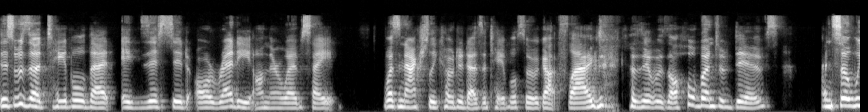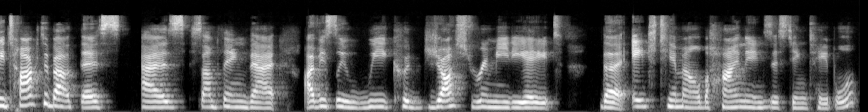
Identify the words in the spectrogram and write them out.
This was a table that existed already on their website, wasn't actually coded as a table, so it got flagged because it was a whole bunch of divs. And so we talked about this as something that obviously we could just remediate the HTML behind the existing table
